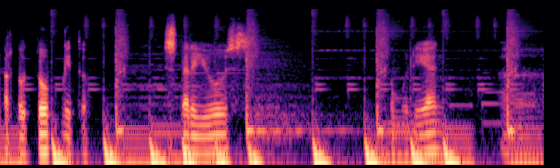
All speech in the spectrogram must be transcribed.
tertutup gitu misterius. Kemudian uh,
